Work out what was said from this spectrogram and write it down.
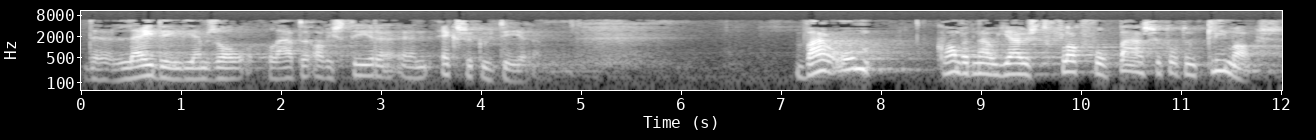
De leiding die hem zal laten arresteren en executeren. Waarom kwam het nou juist vlak voor Pasen tot een climax?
